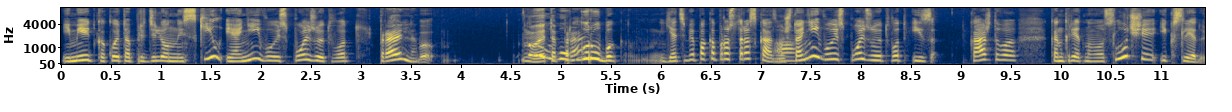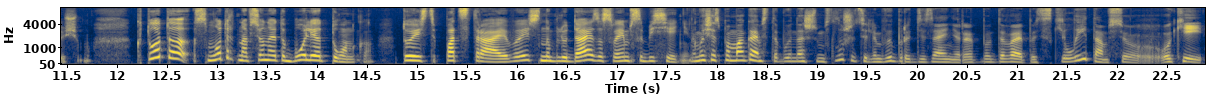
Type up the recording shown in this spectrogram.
имеют какой-то определенный скилл, и они его используют вот... Правильно? Ну, ну, это правильно. грубо, я тебе пока просто рассказываю, а. что они его используют вот из каждого конкретного случая и к следующему. Кто-то смотрит на все на это более тонко, то есть подстраиваясь, наблюдая за своим собеседником. Мы сейчас помогаем с тобой нашим слушателям выбрать дизайнера. Давай скиллы, там все окей,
